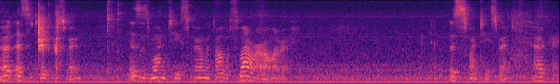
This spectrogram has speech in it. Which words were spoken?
Oh, that's a tablespoon. This is one teaspoon with all the flour all over it. Yeah, this is one teaspoon. Okay.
